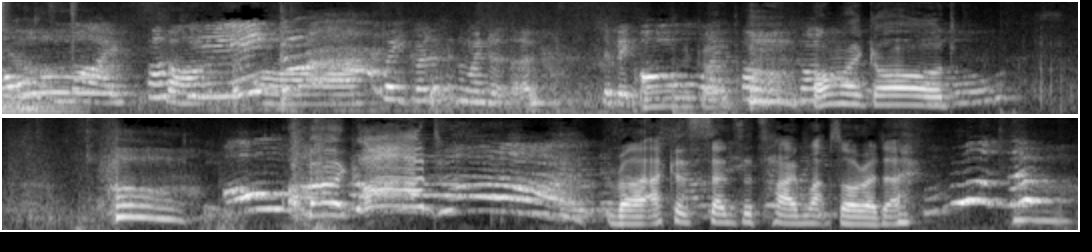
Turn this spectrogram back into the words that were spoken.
Oh my Fucking god. Wait, go look at the window though. The big Oh my fucking god. Oh my god! Oh my god! Right, I can sense a time lapse already. What the fuck?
